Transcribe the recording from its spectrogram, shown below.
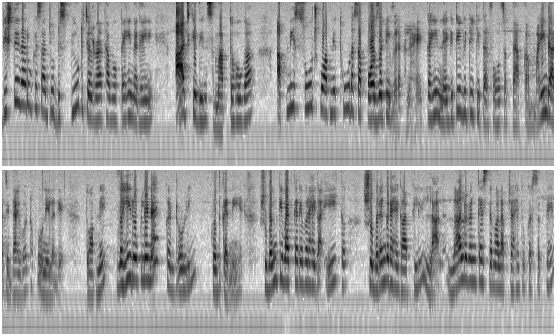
रिश्तेदारों के साथ जो डिस्प्यूट चल रहा था, वो कहीं ना कहीं आज के दिन समाप्त होगा। अपनी सोच को आपने थोड़ा सा पॉजिटिव रखना है। कहीं नेगेटिविटी की तरफ़ हो सकता है, आपका माइंड आज डाइवर्ट होने लगे तो आपने वही रोक लेना है, कंट्रोलिंग खुद करनी है। शुभ अंक की बात करें वो रहेगा एक। शुभ रंग रहेगा आपके लिए लाल। लाल रंग का इस्तेमाल आप चाहे तो कर सकते हैं।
